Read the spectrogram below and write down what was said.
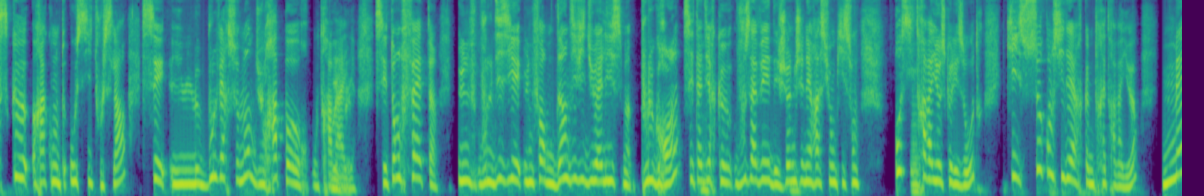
ce que raconte aussi tout cela, c'est le bouleversement du rapport au travail. Oui, oui. C'est en fait, une, vous le disiez, une forme d'individualisme plus grand, c'est-à-dire mmh. que vous avez des jeunes générations qui sont aussi mmh. travailleuses que les autres, qui se considèrent comme très travailleurs, mais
